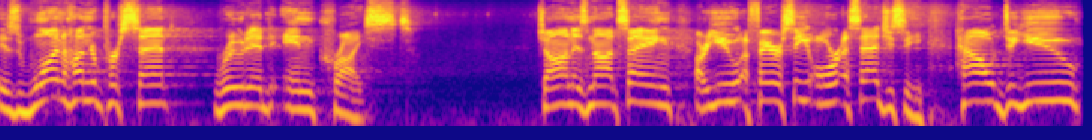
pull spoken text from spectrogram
is 100% rooted in Christ. John is not saying, Are you a Pharisee or a Sadducee? How do you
